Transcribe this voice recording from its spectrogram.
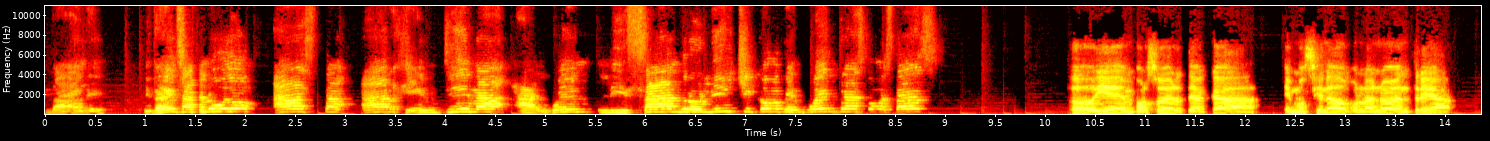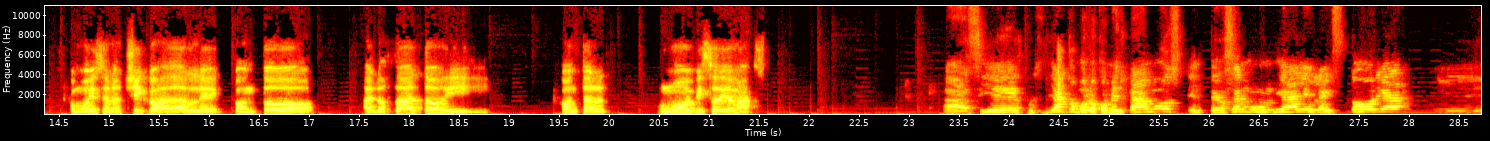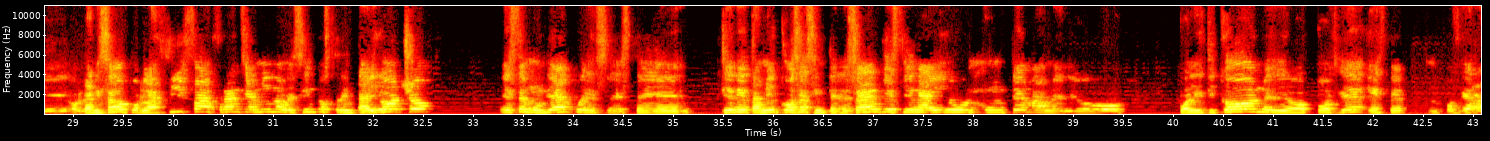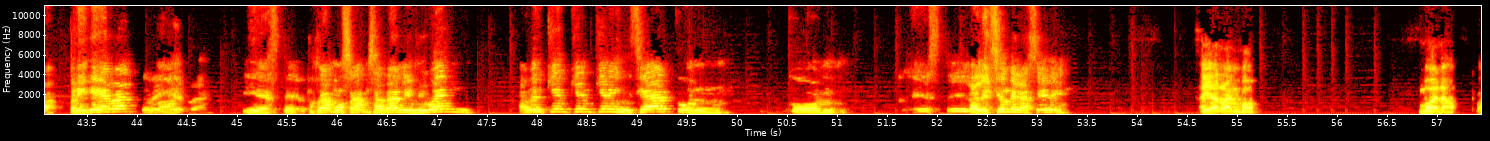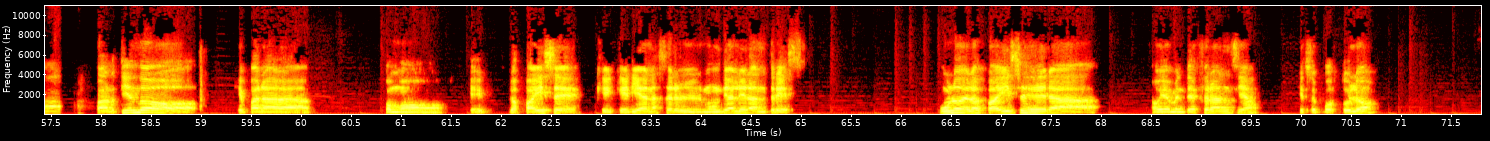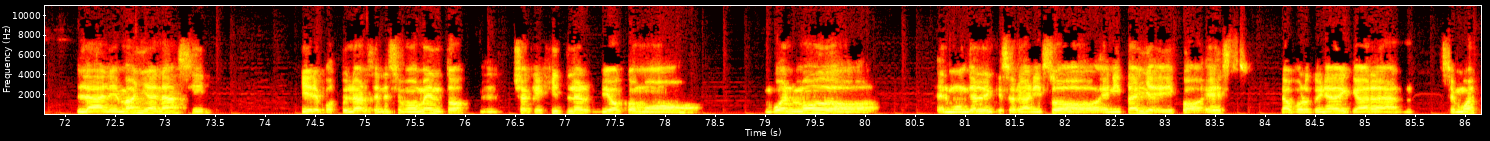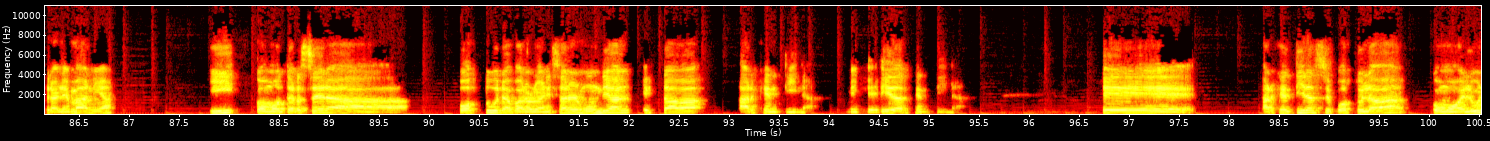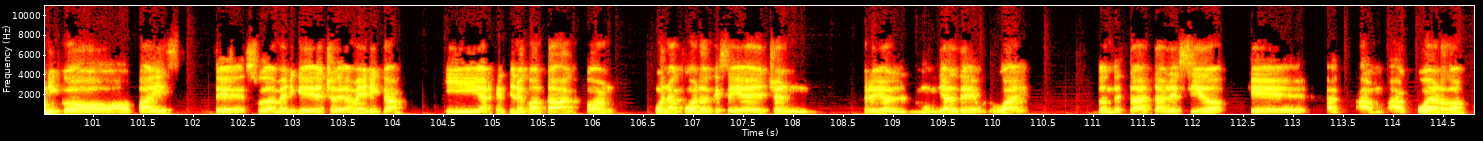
Dale. Y también saludo hasta Argentina al buen Lisandro Lichi. ¿Cómo te encuentras? ¿Cómo estás? Todo bien, por suerte, acá emocionado por la nueva entrega, como dicen los chicos, a darle con todo a los datos y contar un nuevo episodio más. Así es, pues ya como lo comentamos, el tercer mundial en la historia, eh, organizado por la FIFA, Francia 1938. Este mundial, pues, este, tiene también cosas interesantes, tiene ahí un, tema medio politicón, medio posguerra, este, posguerra, preguerra, perdón. Y este, pues vamos, vamos a darle, mi buen, a ver quién, quién quiere iniciar con, con este, la elección de la sede. Ahí arranco. Bueno, partiendo que para como los países que querían hacer el mundial eran tres. Uno de los países era obviamente Francia, que se postuló. La Alemania nazi quiere postularse en ese momento, ya que Hitler vio como buen modo el mundial en el que se organizó en Italia y dijo, es la oportunidad de que ahora se muestre Alemania. Y como tercera postura para organizar el mundial estaba Argentina, mi querida Argentina. Eh, Argentina se postulaba como el único país de Sudamérica y de hecho de América, y Argentina contaba con un acuerdo que se había hecho en, previo al Mundial de Uruguay, donde estaba establecido que acuerdo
